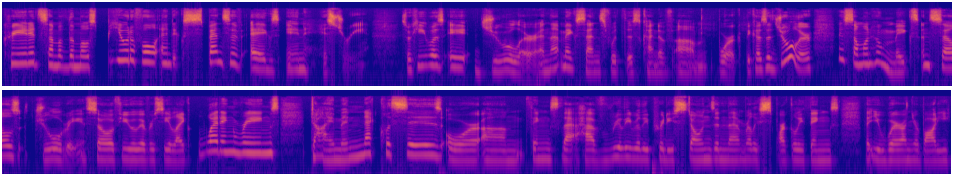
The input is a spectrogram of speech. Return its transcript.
created some of the most beautiful and expensive eggs in history. So he was a jeweler, and that makes sense with this kind of um, work because a jeweler is someone who makes and sells jewelry. So if you ever see like wedding rings, diamond necklaces, or um, things that have really, really pretty stones in them, really sparkly things that you wear on your body,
